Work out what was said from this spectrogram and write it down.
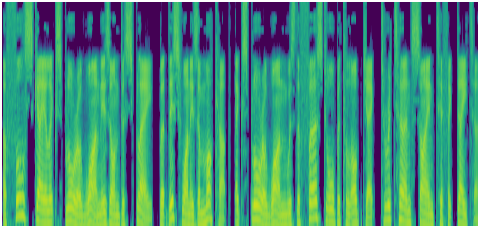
a full-scale Explorer 1 is on display, but this one is a mock-up. Explorer 1 was the first orbital object to return scientific data.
